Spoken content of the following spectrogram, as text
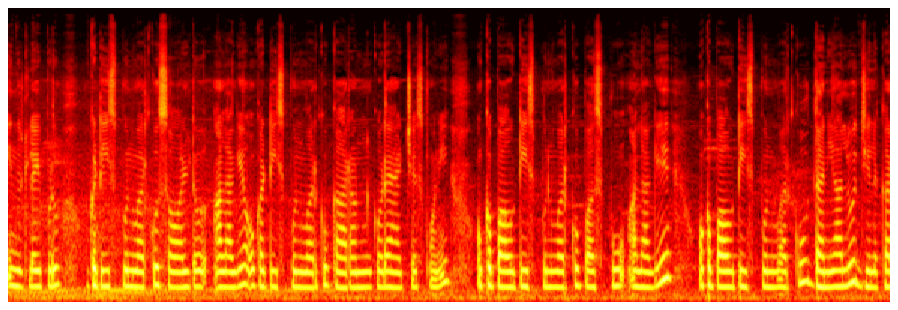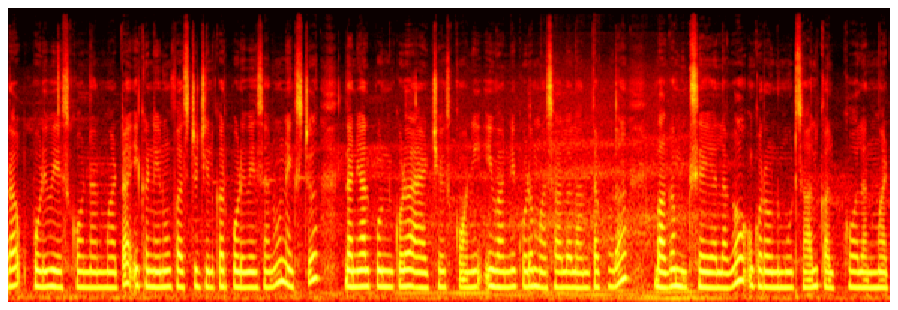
ఇందులో ఇప్పుడు ఒక టీ స్పూన్ వరకు సాల్ట్ అలాగే ఒక టీ స్పూన్ వరకు కారాన్ని కూడా యాడ్ చేసుకొని ఒక పావు టీ స్పూన్ వరకు పసుపు అలాగే ఒక పావు టీ స్పూన్ వరకు ధనియాలు జీలకర్ర పొడి వేసుకోండి అనమాట ఇక్కడ నేను ఫస్ట్ జీలకర్ర పొడి వేసాను. నెక్స్ట్ ధనియాల పొడిని కూడా యాడ్ చేసుకొని ఇవన్నీ కూడా మసాలాలు అంతా కూడా బాగా మిక్స్ అయ్యేలాగా ఒక రెండు మూడు సార్లు కలుపుకోవాలన్నమాట.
